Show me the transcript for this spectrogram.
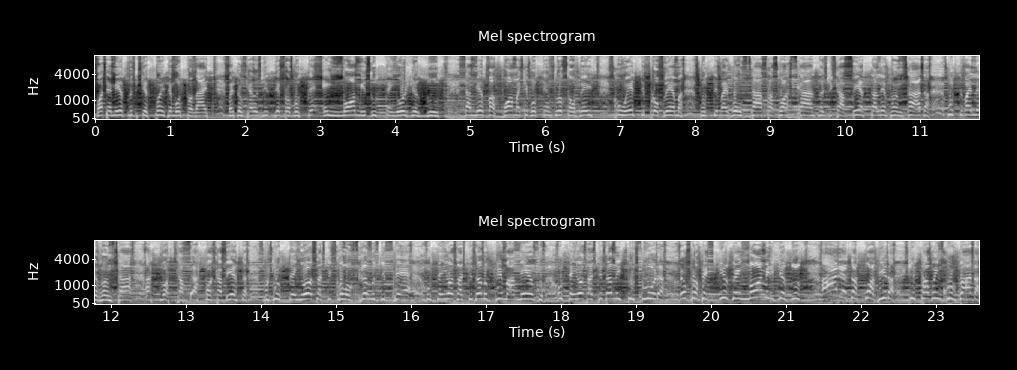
ou até mesmo de questões emocionais. Mas eu quero dizer para você, em nome do Senhor Jesus, da mesma forma que você entrou talvez com esse problema, você vai voltar para tua casa de cabeça levantada. Você vai levantar a sua, a sua cabeça, porque o Senhor está te colocando de pé pé, o Senhor está te dando firmamento, o Senhor está te dando estrutura. Eu profetizo em nome de Jesus, áreas da sua vida que estavam encurvadas,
